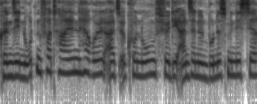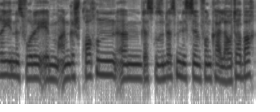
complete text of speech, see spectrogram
Können Sie Noten verteilen, Herr Röhl, als Ökonom für die einzelnen Bundesministerien? Es wurde eben angesprochen, ähm, das Gesundheitsministerium von Karl Lauterbach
